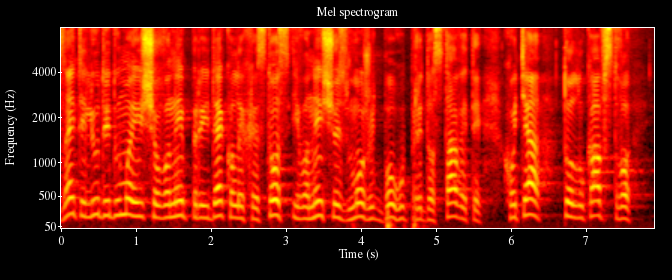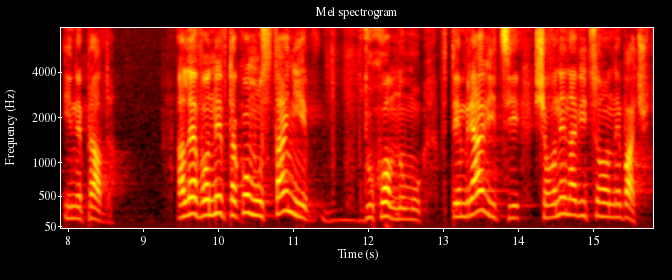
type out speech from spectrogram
Знаєте, люди думають, що вони прийде, коли Христос, і вони щось зможуть Богу предоставити, хоча то лукавство і неправда. Але вони в такому стані в духовному, в темрявіці, що вони навіть цього не бачать.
